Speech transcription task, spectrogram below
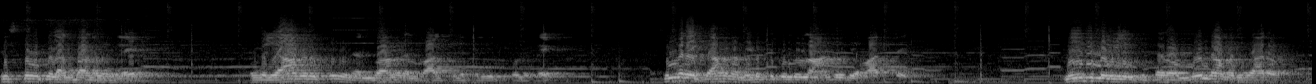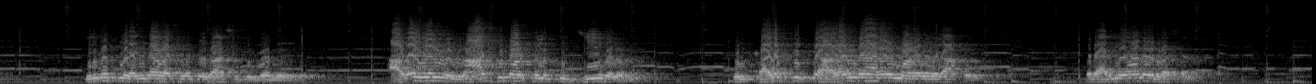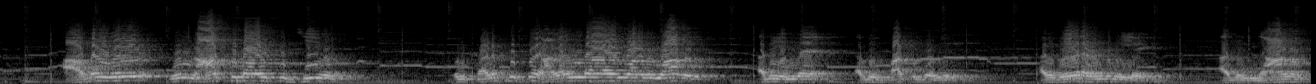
கிறிஸ்துவுக்குள் அன்பானவர்களே உங்கள் யாவருக்கும் என் அன்பான என் வாழ்க்கையை தெரிவித்துக் கொள்கிறேன். சிந்தனைக்காக நாம் எடுத்துக்கொண்டுள்ள ஆண்டுடைய வார்த்தை நீதிமொழியின் புத்தகம் மூன்றாம் அதிகாரம் இருபத்தி இரண்டாம் வசனத்தை வாசிக்கும் போது அவைகள் உன் ஆத்மாக்களுக்கு ஜீவனும் உன் கழுத்துக்கு அலங்காரமானவர்களாக இருக்கும். ஒரு அருமையான ஒரு வசனம். அவைகள் உன் ஆத்மாவுக்கு ஜீவனும். உன் கழுத்துக்கு அலங்காரமானதுமாக இருக்கும் அது என்ன? அப்படின்னு பார்க்கும்போது அது வேற ஒன்றும் இல்லை அது ஞானம்.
